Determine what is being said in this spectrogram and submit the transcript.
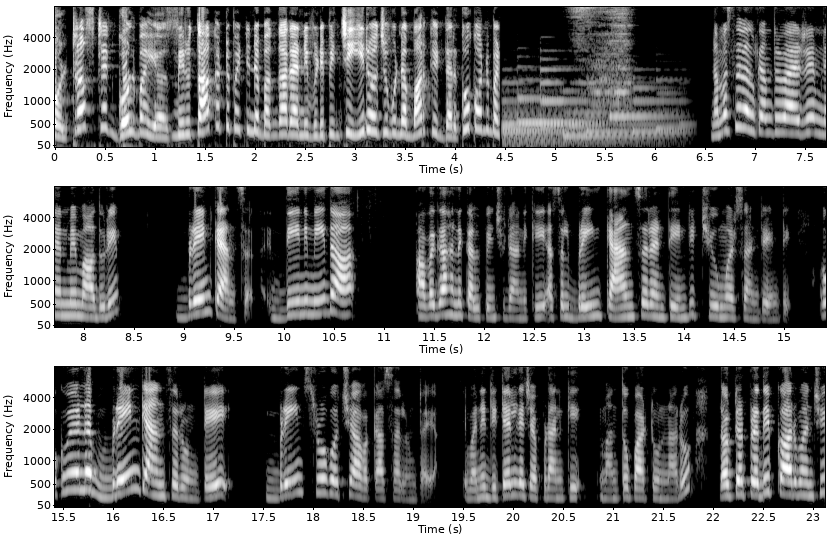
గోల్డ్ ట్రస్టెడ్ గోల్డ్ బయర్స్. మీరు తాకట్టు పెట్టిన బంగారాన్ని విడిపించి ఈ రోజు ఉన్న మార్కెట్ ధరకు కొనబడి నమస్తే వెల్కమ్ టు డ్రీమ్. నేను మీ మాధురి. బ్రెయిన్ క్యాన్సర్. దీని మీద అవగాహన కల్పించడానికి అసలు బ్రెయిన్ క్యాన్సర్ అంటే ఏంటి? ట్యూమర్స్ అంటే ఏంటి? ఒకవేళ బ్రెయిన్ క్యాన్సర్ ఉంటే బ్రెయిన్ స్ట్రోక్ వచ్చే అవకాశాలు ఉంటాయా? ఇవన్నీ డీటెయిల్గా చెప్పడానికి మనతో పాటు ఉన్నారు doctor Pradeep Karumanchi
